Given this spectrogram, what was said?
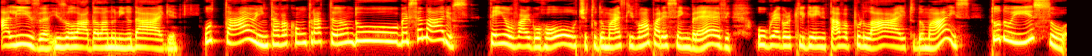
A Lisa, isolada lá no ninho da águia. O Tywin tava contratando mercenários. Tem o Vargo Holt e tudo mais que vão aparecer em breve. O Gregor Clegane tava por lá e tudo mais. Tudo isso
